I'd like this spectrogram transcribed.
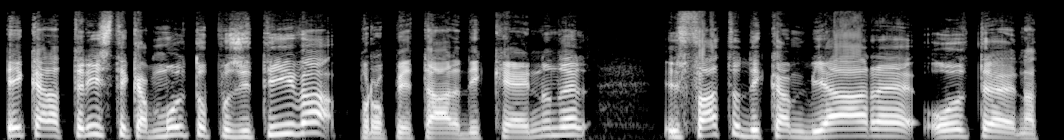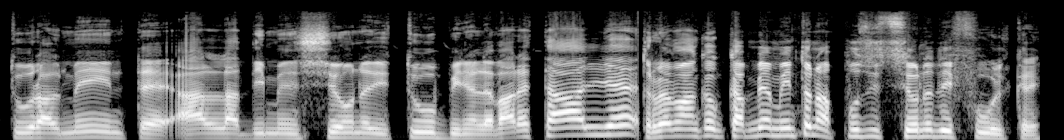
e caratteristica molto positiva, proprietaria di Cannondale, il fatto di cambiare, oltre naturalmente alla dimensione di tubi nelle varie taglie, troviamo anche un cambiamento nella posizione dei fulcri.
